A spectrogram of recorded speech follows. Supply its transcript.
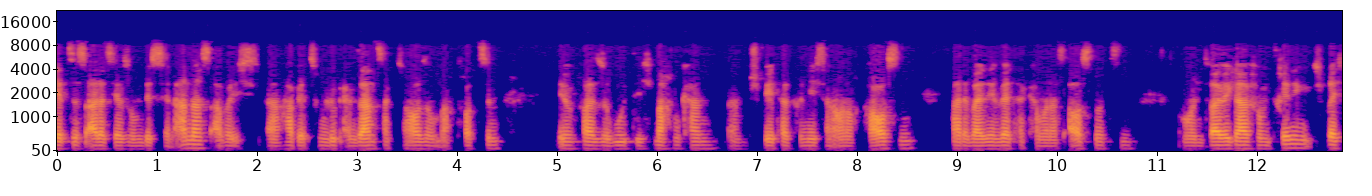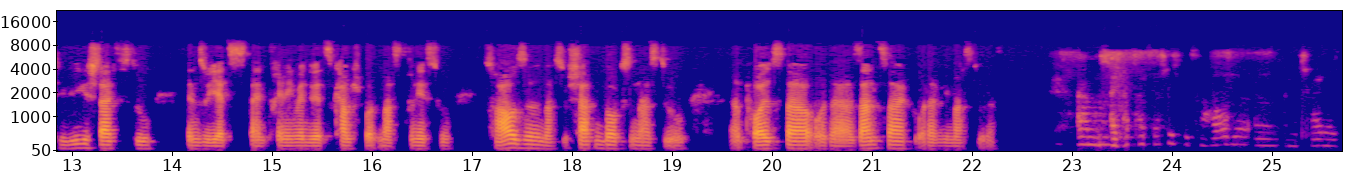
Jetzt ist alles ja so ein bisschen anders, aber ich äh, habe ja zum Glück einen Sandsack zu Hause und mache trotzdem ebenfalls so gut wie ich machen kann. Ähm, später trainiere ich dann auch noch draußen. Gerade bei dem Wetter kann man das ausnutzen. Und weil wir gerade vom Training sprechen, wie gestaltest du denn so jetzt dein Training, wenn du jetzt Kampfsport machst? Trainierst du zu Hause, machst du Schattenboxen, hast du äh, Polster oder Sandsack oder wie machst du das? Ähm, ich habe tatsächlich hier zu Hause äh, ein kleines,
